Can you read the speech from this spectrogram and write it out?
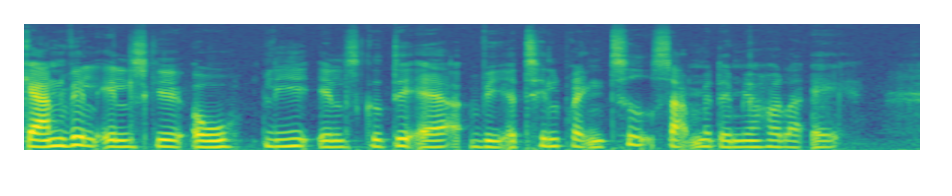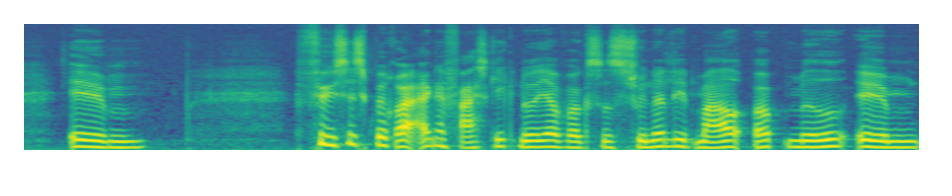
gerne vil elske og blive elsket. Det er ved at tilbringe tid sammen med dem, jeg holder af. Øhm, fysisk berøring er faktisk ikke noget, jeg er vokset synderligt meget op med. Øhm, Ja.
